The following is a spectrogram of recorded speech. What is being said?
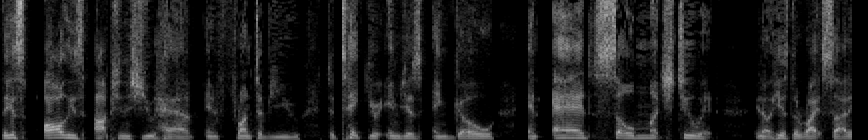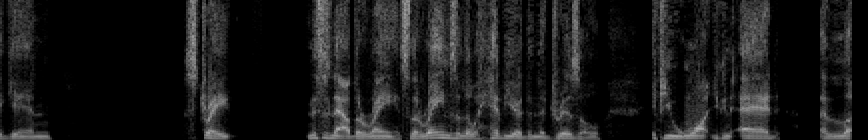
There's all these options you have in front of you to take your images and go and add so much to it. You know, here's the right side again, straight. And this is now the rain. So the rain's a little heavier than the drizzle. If you want, you can add a,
